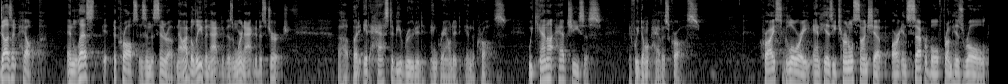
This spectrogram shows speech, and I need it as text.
doesn't help unless it, the cross is in the center of it. Now, I believe in activism. We're an activist church. Uh, but it has to be rooted and grounded in the cross. We cannot have Jesus if we don't have his cross. Christ's glory and his eternal sonship are inseparable from his role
